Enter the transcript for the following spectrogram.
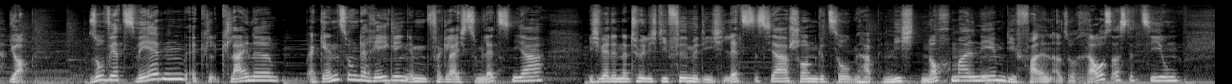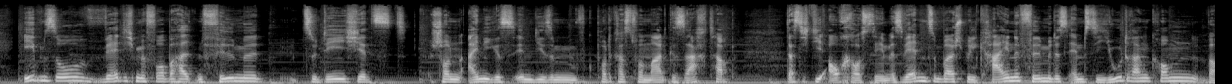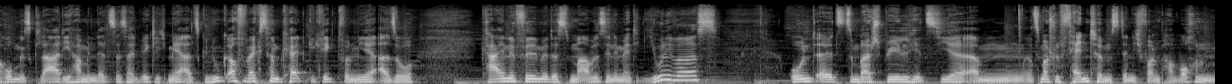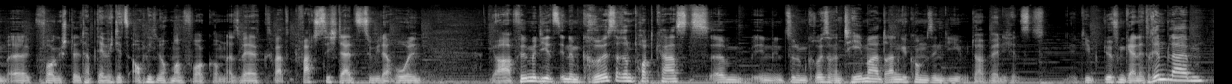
Ja, so wird's werden. Kleine Ergänzung der Regeln im Vergleich zum letzten Jahr. Ich werde natürlich die Filme, die ich letztes Jahr schon gezogen habe, nicht nochmal nehmen. Die fallen also raus aus der Ziehung. Ebenso werde ich mir vorbehalten, Filme, zu denen ich jetzt schon einiges in diesem Podcast-Format gesagt habe, dass ich die auch rausnehme. Es werden zum Beispiel keine Filme des MCU drankommen. Warum ist klar, die haben in letzter Zeit wirklich mehr als genug Aufmerksamkeit gekriegt von mir. Also keine Filme des Marvel Cinematic Universe. Und äh, jetzt zum Beispiel jetzt hier, ähm, zum Beispiel Phantoms, den ich vor ein paar Wochen äh, vorgestellt habe, der wird jetzt auch nicht nochmal vorkommen. Also wäre Quatsch, sich da jetzt zu wiederholen. Ja, Filme, die jetzt in einem größeren Podcast, ähm, in, in, zu einem größeren Thema drangekommen sind, die, da werde ich jetzt, die dürfen gerne drin bleiben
